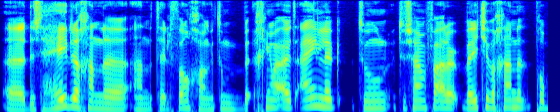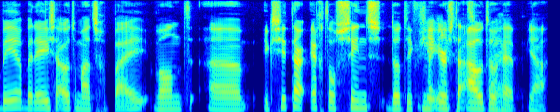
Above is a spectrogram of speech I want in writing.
Eh, dus de hele dag aan de, aan de telefoon gehangen. Toen gingen we uiteindelijk, toen, toen zei mijn vader, weet je, we gaan het proberen bij deze automaatschappij. Want eh, ik zit daar echt al sinds dat ik mijn eerste auto heb. Ja.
